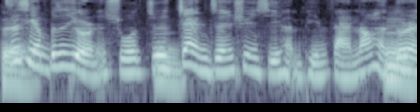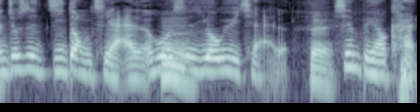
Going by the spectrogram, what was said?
之前不是有人说，就是战争讯息很频繁，然后很多人就是激动起来了，或者是忧郁起来了。对，先不要看。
